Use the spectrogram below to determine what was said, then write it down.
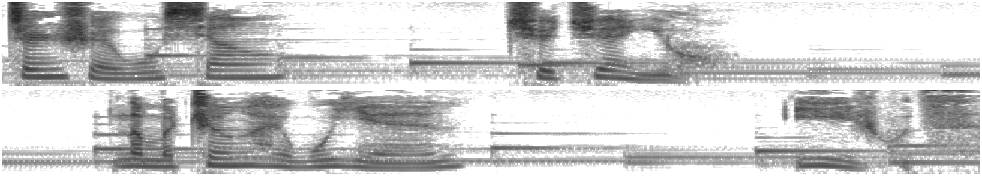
真水无香，却隽永。那么真爱无言，亦如此。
